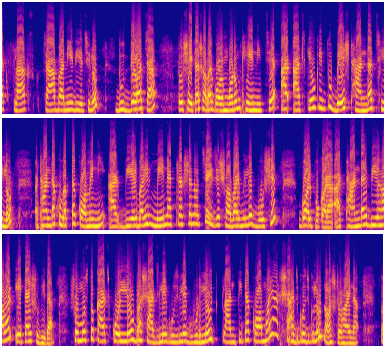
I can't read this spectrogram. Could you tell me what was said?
এক ফ্লাক্স চা বানিয়ে দিয়েছিল, দুধ দেওয়া চা। তো সেটা সবাই গরম গরম খেয়ে নিচ্ছে। আর আজকেও কিন্তু বেশ ঠান্ডা ছিল। ঠান্ডা খুব একটা কমেনি। আর বিয়ের বাড়ির মেন অ্যাট্রাকশন হচ্ছে এই যে সবাই মিলে বসে গল্প করা। আর ঠান্ডায় বিয়ে হওয়ার এটাই সুবিধা। সমস্ত কাজ করলেও বা সাজলে গুজলে ঘুরলেও ক্লান্তিটা কম হয় আর সাজগোজগুলোও নষ্ট হয় না। তো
